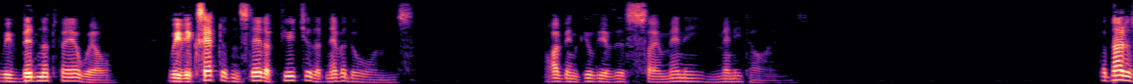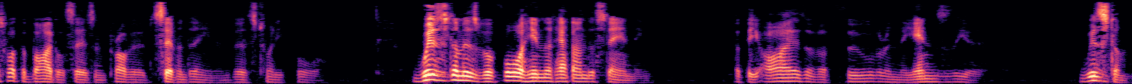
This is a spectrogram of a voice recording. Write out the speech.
We've bidden it farewell. We've accepted instead a future that never dawns. I've been guilty of this so many, many times. But notice what the Bible says in Proverbs 17 and verse 24. Wisdom is before him that hath understanding, but the eyes of a fool are in the ends of the earth. Wisdom,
